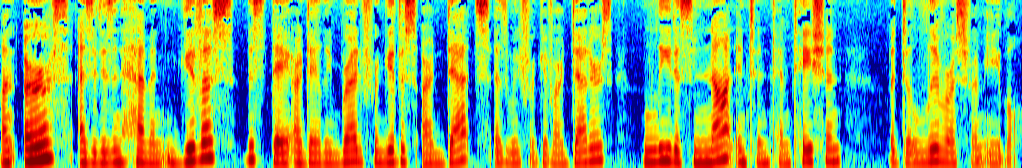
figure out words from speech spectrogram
On earth as it is in heaven, give us this day our daily bread. Forgive us our debts as we forgive our debtors. Lead us not into temptation, but deliver us from evil.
